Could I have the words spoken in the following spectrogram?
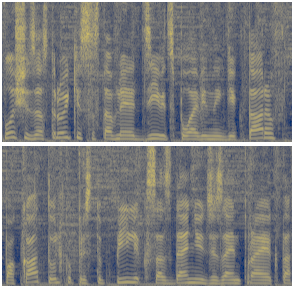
Площадь застройки составляет 9,5 гектаров, пока только приступили к созданию дизайн-проекта.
